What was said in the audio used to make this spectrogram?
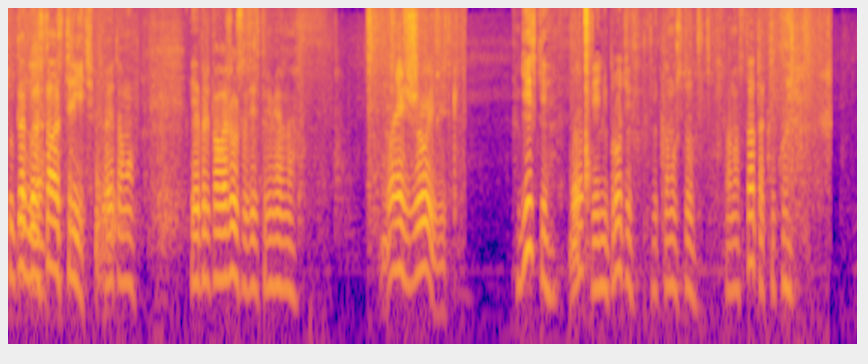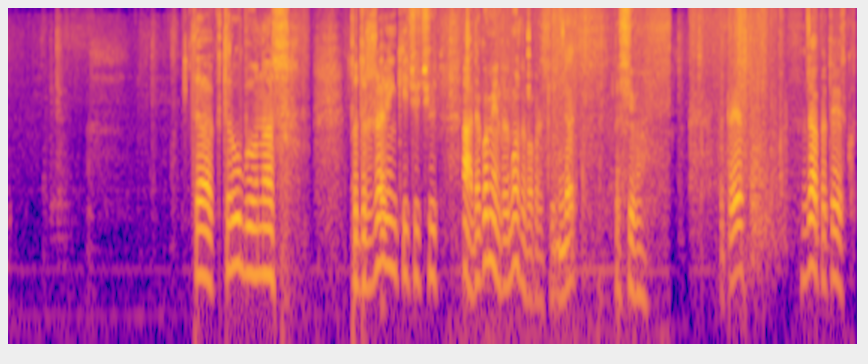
Тут как бы Да. осталось треть. Поэтому я предположил, что здесь примерно. Ну, они живые диски. Диски? Да. Я не против. И к тому, что там остаток такой. Так, трубы у нас подржавенькие чуть-чуть. А, документы можно попросить? Да. Спасибо. ПТС? Да, ПТС-ку.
